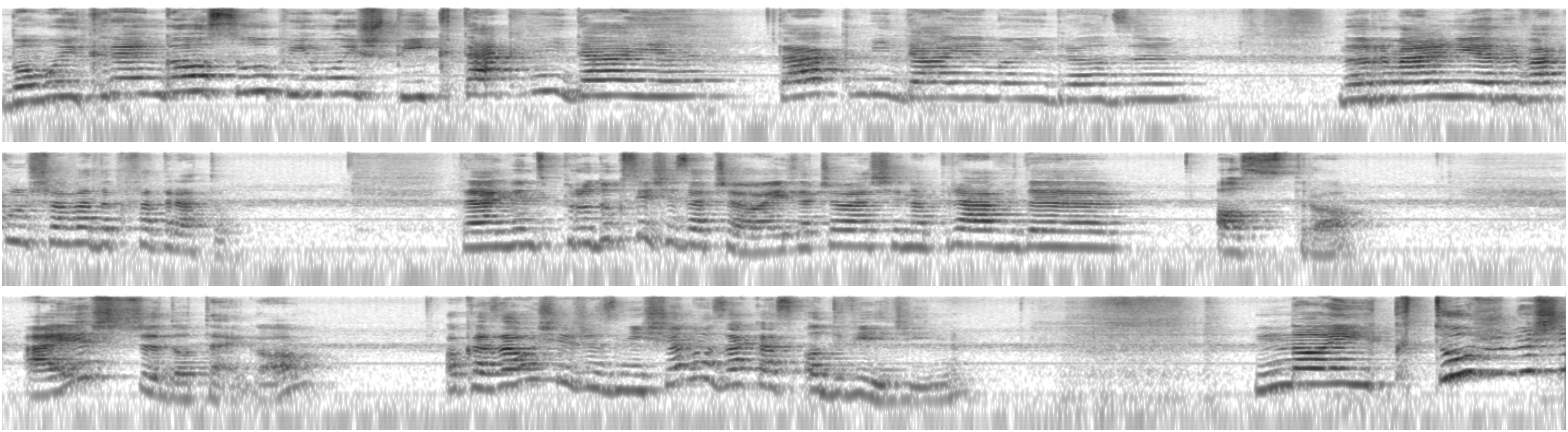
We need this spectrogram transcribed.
bo mój kręgosłup i mój szpik tak mi daje, tak mi daje, moi drodzy. Normalnie rwa kulszowa do kwadratu. Tak więc produkcja się zaczęła i zaczęła się naprawdę ostro. A jeszcze do tego okazało się, że zniesiono zakaz odwiedzin. No i któż by się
